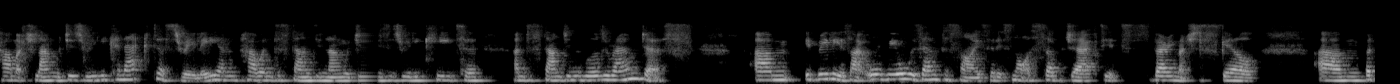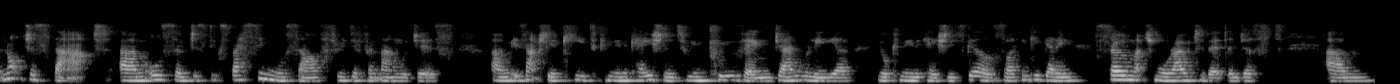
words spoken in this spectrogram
how much languages really connect us, really, and how understanding languages is really key to understanding the world around us. Um, it really is like we always emphasize that it's not a subject; it's very much a skill. Um, but not just that, um, also just expressing yourself through different languages um, is actually a key to communication, to improving generally uh, your communication skills. So I think you're getting so much more out of it than just um,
